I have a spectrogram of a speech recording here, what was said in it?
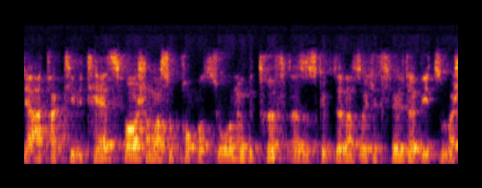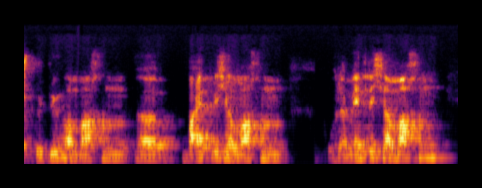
der Attraktivitätsforschung, was so Proportionen betrifft. Also es gibt ja dann solche Filter wie zum Beispiel jünger machen, äh, weiblicher machen oder männlicher machen.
